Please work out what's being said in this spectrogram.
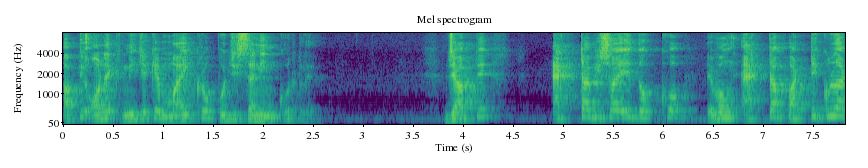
আপনি অনেক নিজেকে মাইক্রো পজিশনিং করলেন। যে আপনি একটা বিষয়ে দক্ষ এবং একটা পার্টিকুলার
